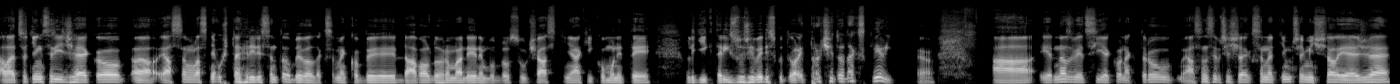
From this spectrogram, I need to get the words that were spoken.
Ale co tím chci říct, že jako já jsem vlastně už tehdy, když jsem to objevil, tak jsem jako by dával dohromady nebo byl součástí nějaký komunity lidí, kteří zuřivě diskutovali, proč je to tak skvělý. Jo. A jedna z věcí, jako na kterou já jsem si přišel, jak jsem nad tím přemýšlel, je, že Uh,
